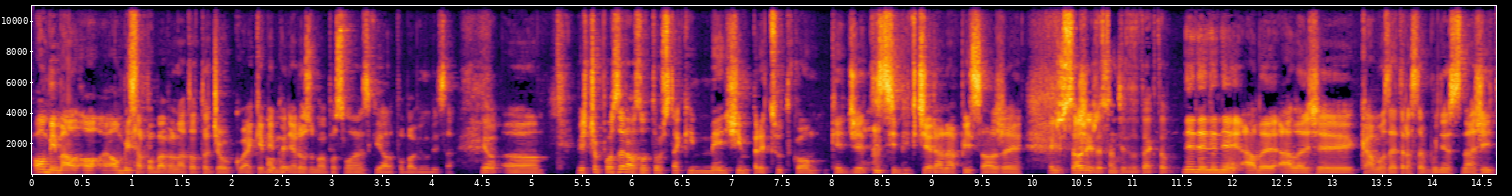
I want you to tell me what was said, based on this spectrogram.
on by mal, on, on by sa pobavil na toto joke, aj keby okay. mu nerozumel po slovensky, ale pobavil by sa. Jo. Uh, vieš čo, pozeral som to už s takým menším predsudkom, keďže ty mhm. si mi včera napísal, že... Ježiš, sorry, že, že som ti to takto... Nie, nie, nie, nie ale, ale že kamo, zajtra sa budem snažiť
